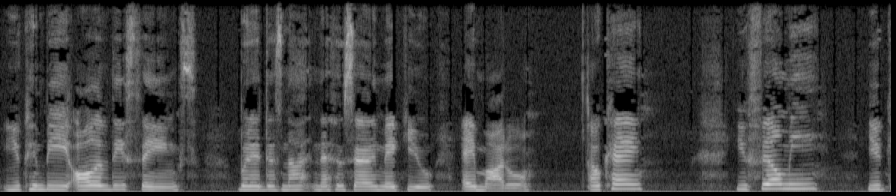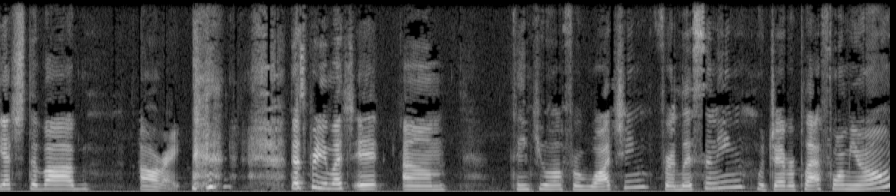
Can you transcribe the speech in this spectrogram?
you can be all of these things, but it does not necessarily make you a model. Okay? You feel me? You get the vibe? All right. That's pretty much it. Um, thank you all for watching, for listening, whichever platform you're on.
